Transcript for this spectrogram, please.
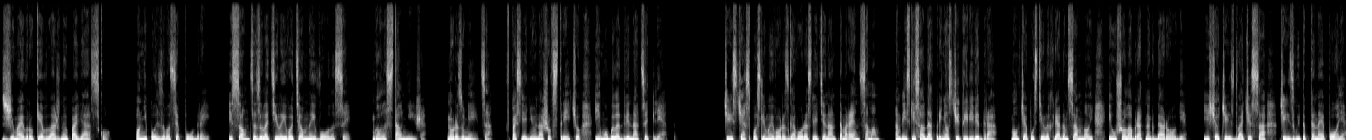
сжимая в руке влажную повязку. Он не пользовался пудрой, и солнце золотило его темные волосы. Голос стал ниже. Ну, разумеется, в последнюю нашу встречу ему было 12 лет. Через час после моего разговора с лейтенантом Ренсомом английский солдат принес четыре ведра, молча опустил их рядом со мной и ушел обратно к дороге. Еще через два часа через вытоптанное поле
